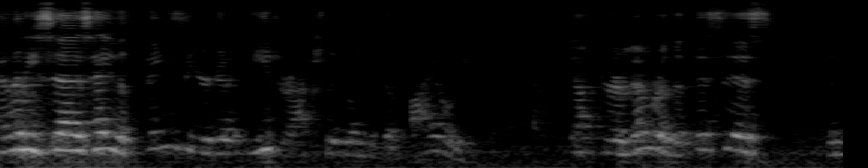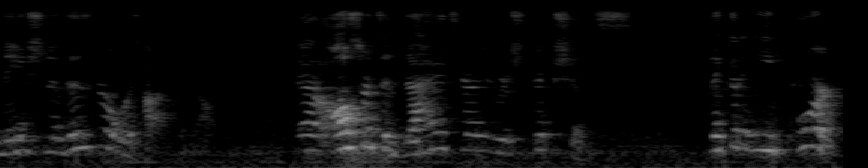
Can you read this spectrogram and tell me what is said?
And then he says, hey, the things that you're going to eat are actually going to defile you. You have to remember that this is the nation of Israel we're talking about. They had all sorts of dietary restrictions. They couldn't eat pork.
